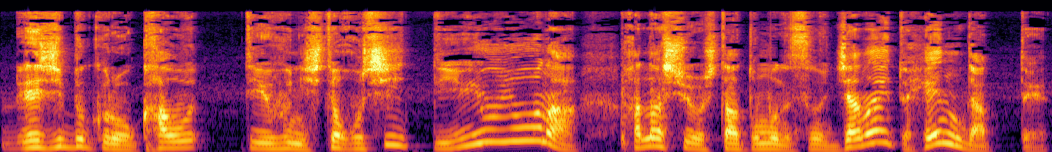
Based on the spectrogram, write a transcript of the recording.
レジ袋を買うっていう風にしてほしいっていうような話をしたと思うんですよ。じゃないと変だって。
